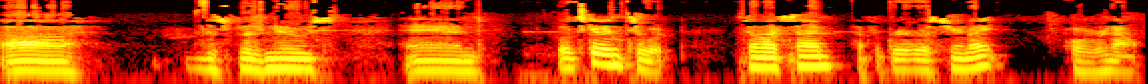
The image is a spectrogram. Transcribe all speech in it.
Uh, this was news, and let's get into it. Until next time, have a great rest of your night. Over and out.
